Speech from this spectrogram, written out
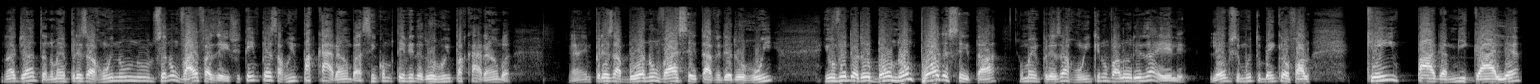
Não adianta. Numa empresa ruim, não, não, você não vai fazer isso. E tem empresa ruim pra caramba, assim como tem vendedor ruim pra caramba. É, empresa boa não vai aceitar vendedor ruim, e um vendedor bom não pode aceitar uma empresa ruim que não valoriza ele. Lembre-se muito bem que eu falo: quem paga migalha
